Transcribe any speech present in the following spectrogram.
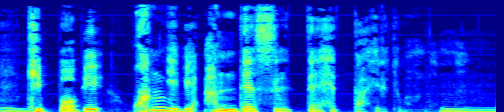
음. 기법이 확립이 안 됐을 때 했다 이렇게 보면. 음.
